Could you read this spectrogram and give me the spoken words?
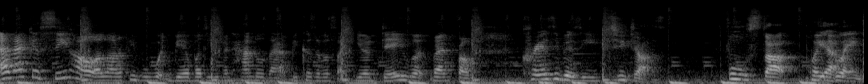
And I can see how a lot of people wouldn't be able to even handle that because it was like your day went from crazy busy to just full stop, point Yeah. blank,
